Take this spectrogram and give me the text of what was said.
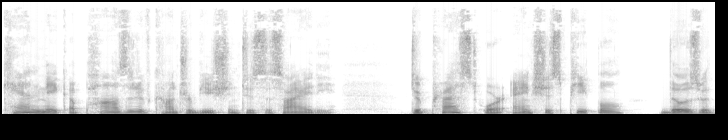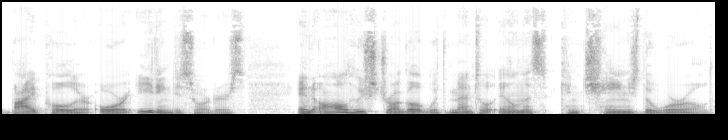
can make a positive contribution to society. Depressed or anxious people, those with bipolar or eating disorders, and all who struggle with mental illness can change the world.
